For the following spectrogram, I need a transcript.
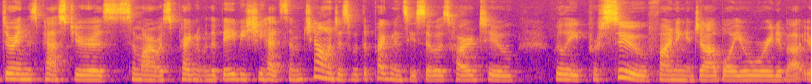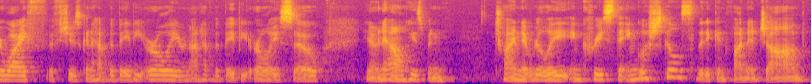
during this past year, as Samara was pregnant with a baby, she had some challenges with the pregnancy, so it was hard to really pursue finding a job while you're worried about your wife if she was going to have the baby early or not have the baby early. So, you know, now he's been trying to really increase the English skills so that he can find a job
